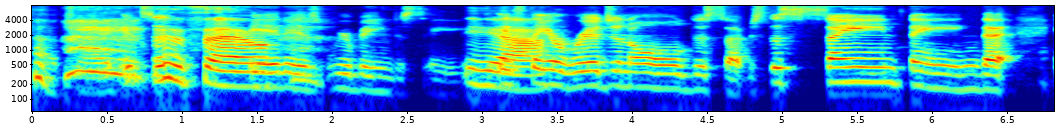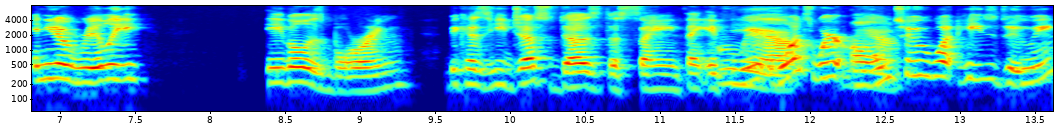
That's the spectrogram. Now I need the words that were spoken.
That's right. It's And so it is we're being deceived Yeah. it's the original deception it's the same thing that and you know really evil is boring because he just does the same thing if we Yeah. once we're Yeah. on to what he's doing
